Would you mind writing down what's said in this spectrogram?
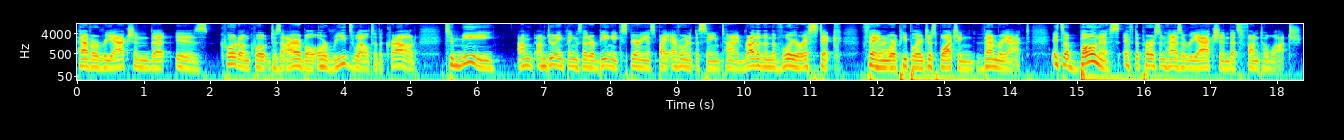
have a reaction that is quote unquote desirable or reads well to the crowd, to me I'm I'm doing things that are being experienced by everyone at the same time rather than the voyeuristic thing Right. where people are just watching them react. It's a bonus if the person has a reaction that's fun to watch,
